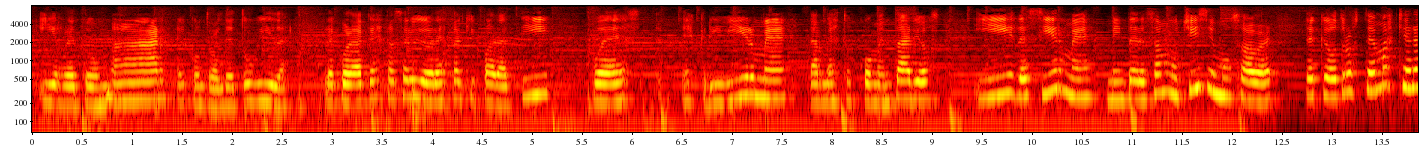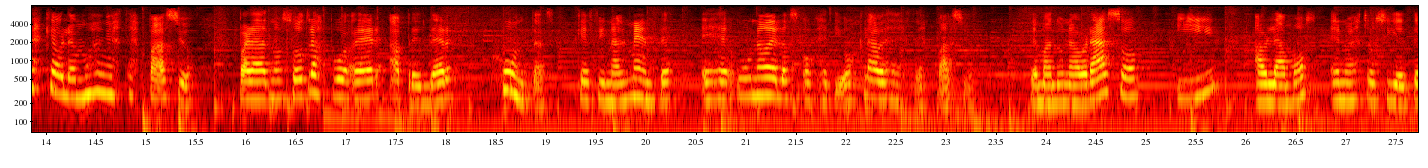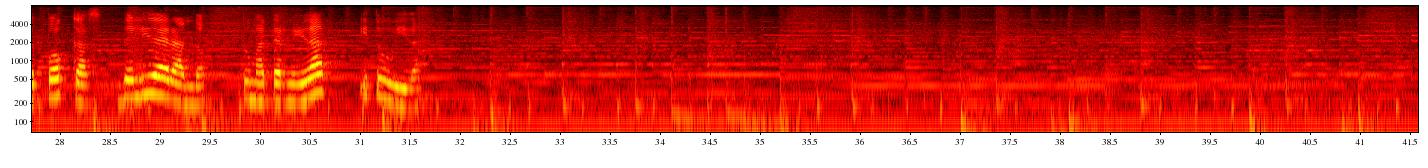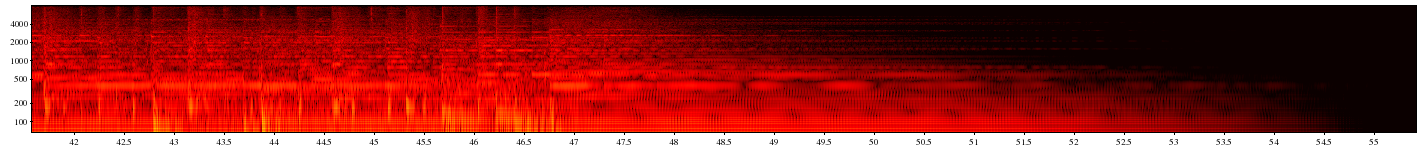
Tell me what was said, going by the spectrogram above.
y retomar el control de tu vida. Recuerda que esta servidora está aquí para ti. Puedes escribirme, darme estos comentarios y decirme, me interesa muchísimo saber de qué otros temas quieres que hablemos en este espacio para nosotras poder aprender juntas, que finalmente es uno de los objetivos claves de este espacio. Te mando un abrazo y hablamos en nuestro siguiente podcast de liderando tu maternidad y tu vida.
